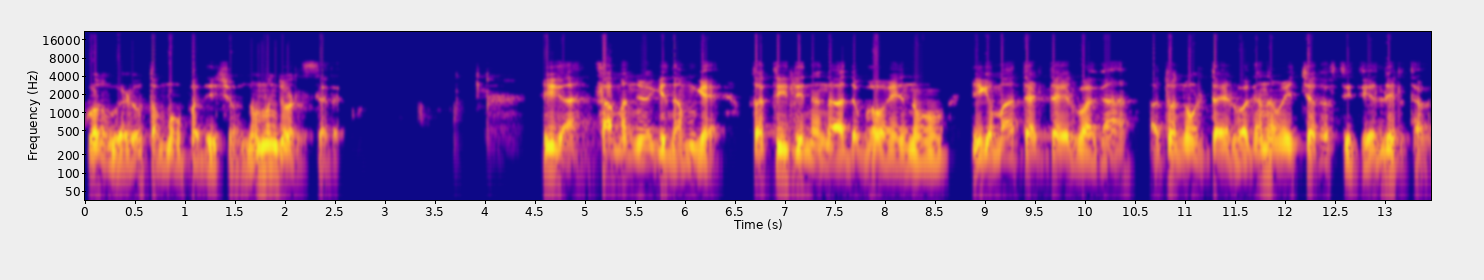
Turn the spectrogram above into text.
ಗುರುಗಳು ತಮ್ಮ ಉಪದೇಶವನ್ನು ಮುಂದುವರಿಸ್ತಾರೆ ಈಗ ಸಾಮಾನ್ಯವಾಗಿ ನಮ್ಗೆ ಪ್ರತಿದಿನದ ಅನುಭವ ಏನು? ಈಗ ಮಾತಾಡ್ತಾ ಇರುವಾಗ ಅಥವಾ ನೋಡ್ತಾ ಇರುವಾಗ ನಾವು ಎಚ್ಚರ ಸ್ಥಿತಿಯಲ್ಲಿ ಇರ್ತವೆ.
